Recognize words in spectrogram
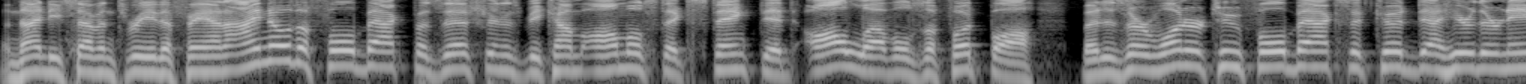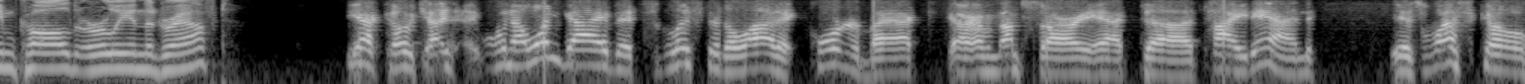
97.3 The Fan. I know the fullback position has become almost extinct at all levels of football, but is there one or two fullbacks that could uh, hear their name called early in the draft? Yeah, Coach. I, well, now one guy that's listed a lot at quarterback I'm sorry, at uh, tight end is Wesco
